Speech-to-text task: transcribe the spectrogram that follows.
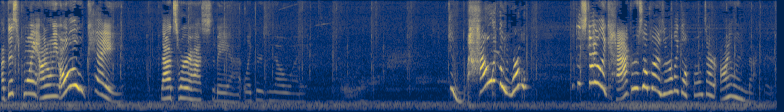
at this point, I don't even. Oh, okay, that's where it has to be at. Like, there's no way. Dude, how in the world? Did this guy, like, hack or something? Is there, like, a whole entire island back there?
